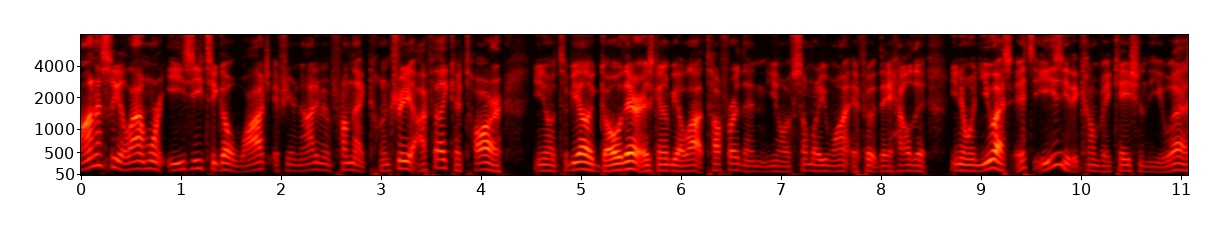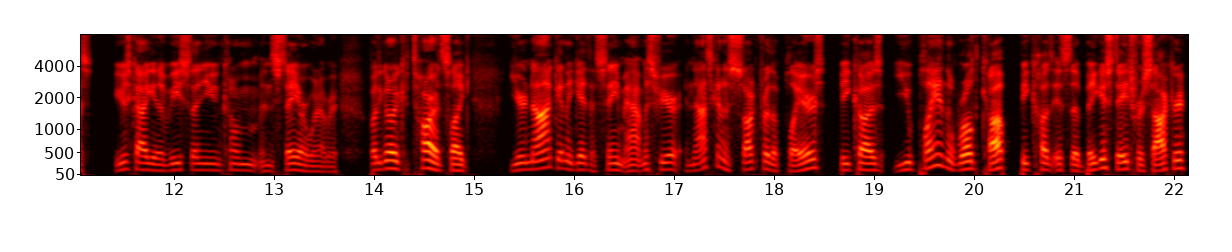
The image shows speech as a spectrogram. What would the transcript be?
honestly a lot more easy to go watch if you're not even from that country. I feel like Qatar, you know, to be able to go there is going to be a lot tougher than you know if somebody want if it, they held it. You know, in U.S. it's easy to come vacation in the U.S. You just gotta get a visa, then you can come and stay or whatever. But to go to Qatar, it's like you're not going to get the same atmosphere, and that's going to suck for the players because you play in the World Cup because it's the biggest stage for soccer.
